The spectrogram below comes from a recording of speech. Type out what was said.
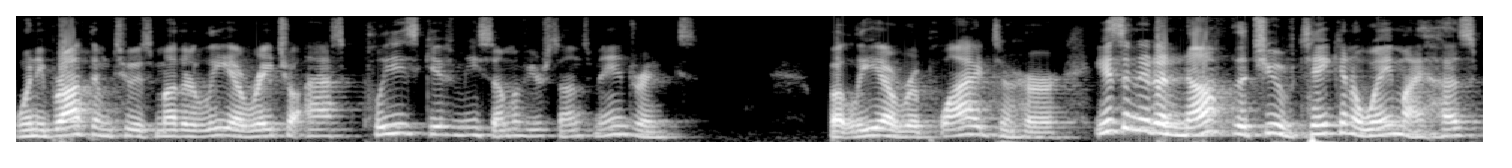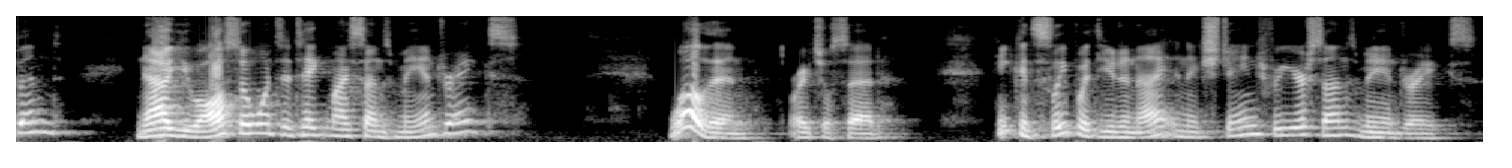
When he brought them to his mother Leah, Rachel asked, Please give me some of your son's mandrakes. But Leah replied to her, Isn't it enough that you have taken away my husband? Now you also want to take my son's mandrakes? Well then, Rachel said, he can sleep with you tonight in exchange for your son's mandrakes.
